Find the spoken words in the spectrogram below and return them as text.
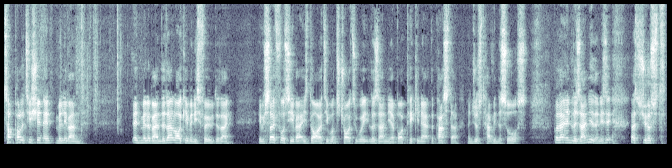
top politician Ed Miliband. Ed Miliband. They don't like him and his food, do they? He was so fussy about his diet. He once tried to eat lasagna by picking out the pasta and just having the sauce. But that ain't lasagna, then, is it? That's just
